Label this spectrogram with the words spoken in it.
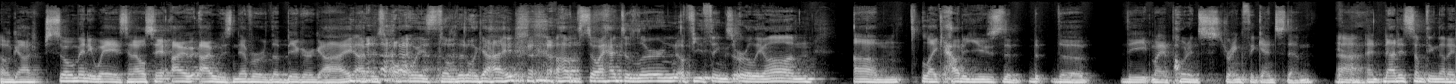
Oh gosh, so many ways. And I'll say I, I was never the bigger guy. I was always the little guy. Um, so I had to learn a few things early on, um, like how to use the, the, the the my opponent's strength against them. Yeah. Uh, and that is something that I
